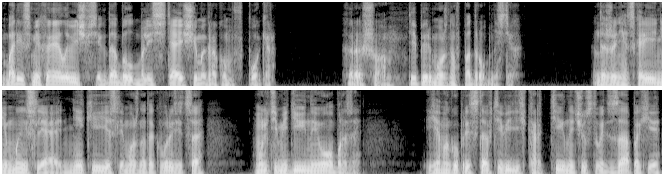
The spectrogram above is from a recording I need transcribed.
Борис Михайлович всегда был блестящим игроком в покер. Хорошо, теперь можно в подробностях. Даже нет, скорее не мысли, а некие, если можно так выразиться, мультимедийные образы. Я могу, представьте, видеть картины, чувствовать запахи,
